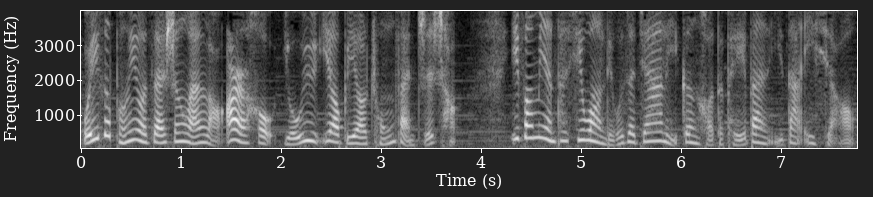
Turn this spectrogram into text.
我一个朋友在生完老二后，犹豫要不要重返职场。一方面，他希望留在家里更好的陪伴一大一小，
